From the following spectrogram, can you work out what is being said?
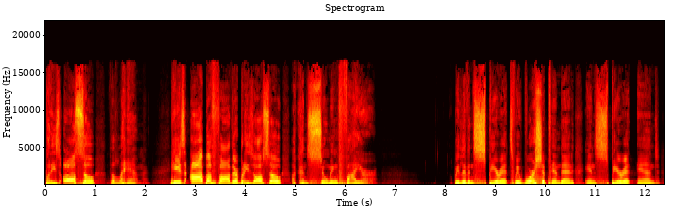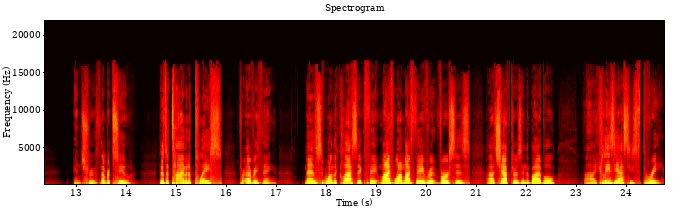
but he's also the lamb. He's Abba Father, but he's also a consuming fire. We live in spirit. We worship Him then in spirit and in truth. Number two, there's a time and a place for everything. Man, this is one of the classic, my, one of my favorite verses, uh, chapters in the Bible, uh, Ecclesiastes 3.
